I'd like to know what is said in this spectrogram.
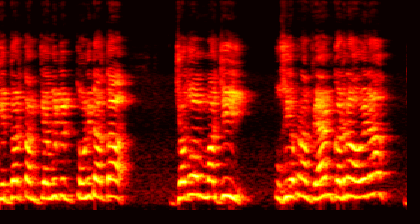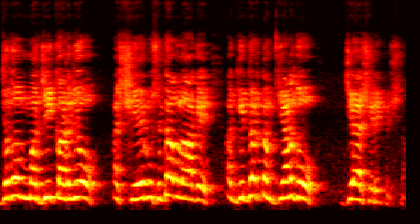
ਗਿੱਦੜ ਧਮਕੀਆਂ ਨੂੰ ਤੇ ਤੋਂ ਨਹੀਂ ਡਰਦਾ। ਜਦੋਂ ਮਰਜ਼ੀ ਤੁਸੀਂ ਆਪਣਾ ਵਹਿਮ ਕੱਢਣਾ ਹੋਵੇ ਨਾ, ਜਦੋਂ ਮਰਜ਼ੀ ਕੱਢ ਲਿਓ। ਆ ਸ਼ੇਰ ਨੂੰ ਸਿੱਧਾ ਬੁਲਾ ਕੇ ਆ ਗਿੱਦੜ ਧਮਕੀਆਂ ਨਾ ਦਿਓ। ਜੈ ਸ਼੍ਰੀ ਕ੍ਰਿਸ਼ਨ।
